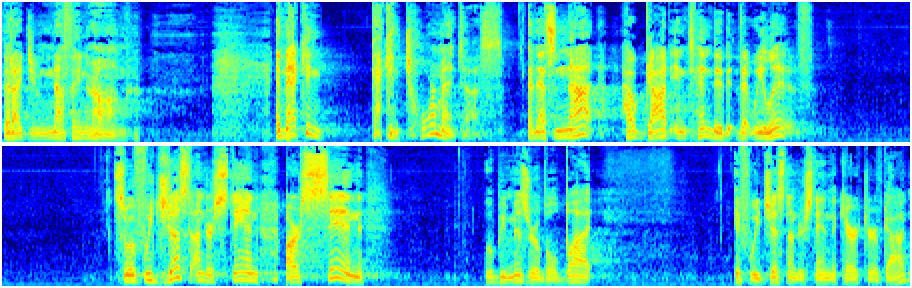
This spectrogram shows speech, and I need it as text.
that I do nothing wrong? And that can, that can torment us. And that's not how God intended that we live. So if we just understand our sin, we'll be miserable. But if we just understand the character of God,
